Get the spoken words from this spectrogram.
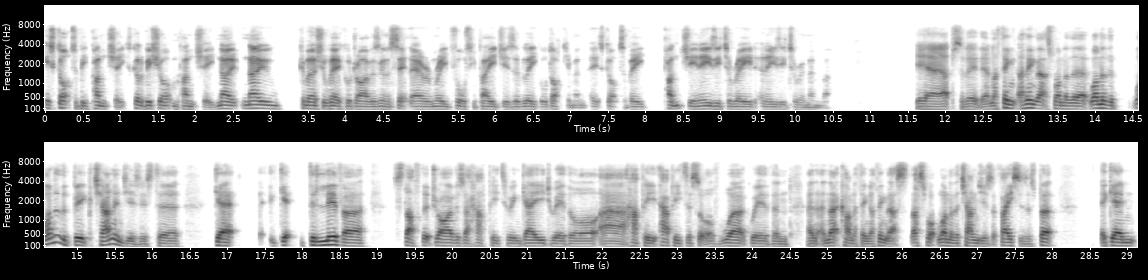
has got to be punchy. It's got to be short and punchy. No no commercial vehicle driver is going to sit there and read 40 pages of legal document. It's got to be punchy and easy to read and easy to remember. Yeah, absolutely. And I think I think that's one of the one of the one of the big challenges is to get get deliver stuff that drivers are happy to engage with or uh, happy happy to sort of work with and, and and that kind of thing. I think that's that's what one of the challenges that faces us. But again,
